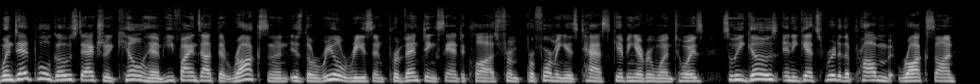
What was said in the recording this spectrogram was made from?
When Deadpool goes to actually kill him, he finds out that Roxxon is the real reason preventing Santa Claus from performing his task, giving everyone toys. So he goes and he gets rid of the problem at Roxxon,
